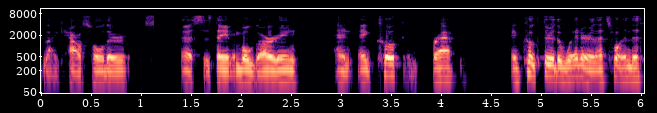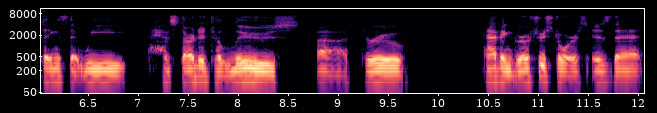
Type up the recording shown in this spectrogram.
like householder uh, sustainable gardening, and and cook and prep and cook through the winter. That's one of the things that we have started to lose uh, through having grocery stores is that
